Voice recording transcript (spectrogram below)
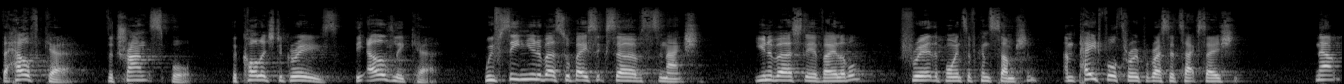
the healthcare, the transport, the college degrees, the elderly care, we've seen universal basic services in action universally available, free at the point of consumption, and paid for through progressive taxation. Now,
